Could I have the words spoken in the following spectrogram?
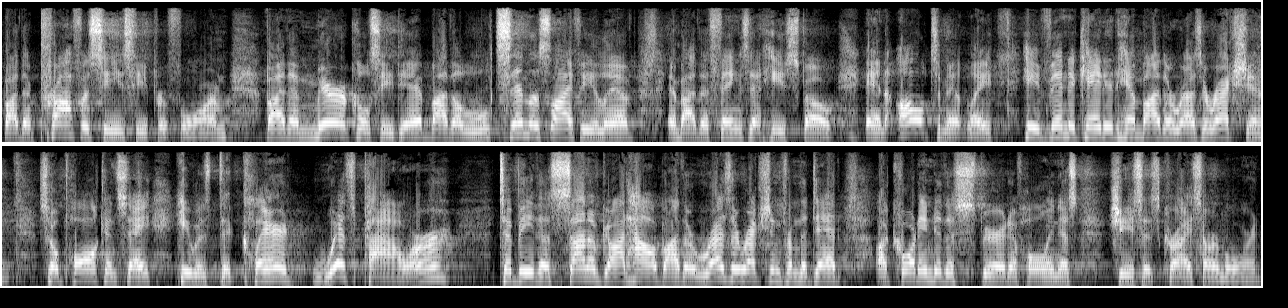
by the prophecies he performed, by the miracles he did, by the sinless life he lived, and by the things that he spoke. And ultimately, he vindicated him by the resurrection. So Paul can say he was declared with power to be the Son of God. How? By the resurrection from the dead, according to the Spirit of holiness, Jesus Christ our Lord.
